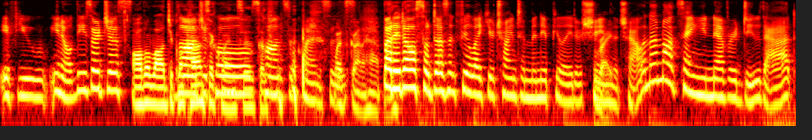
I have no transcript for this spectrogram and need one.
If you, you know, these are just All the logical, logical consequences of consequences. what's going to happen. But it also doesn't feel like you're trying to manipulate or shame Right. the child. And I'm not saying you never do that.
